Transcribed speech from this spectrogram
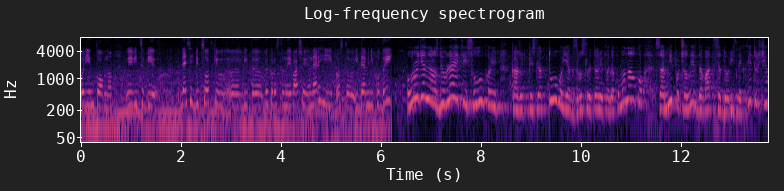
орієнтовно. Уявіть собі, 10% від е, використаної вашої енергії просто йде в нікуди. Городяни роздивляються і слухають. Кажуть, після того, як зросли тарифи на комуналку, самі почали вдаватися до різних хитрощів,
